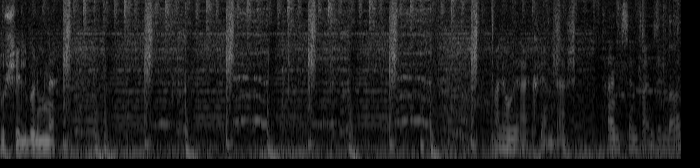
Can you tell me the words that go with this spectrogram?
duş jeli bölümüne. Aloe vera kremler, hand sanitizerlar.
